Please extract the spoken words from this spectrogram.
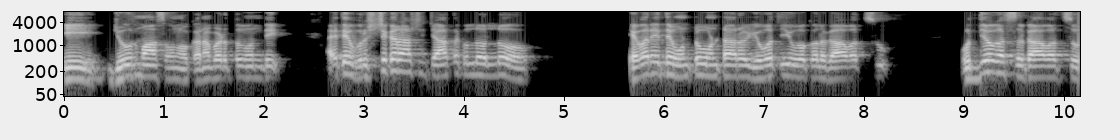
ఈ జూన్ మాసంలో కనబడుతూ ఉంది. అయితే వృశ్చిక రాశి జాతకులలో ఎవరైతే ఉంటూ ఉంటారో యువతి యువకులు కావచ్చు ఉద్యోగస్తులు కావచ్చు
